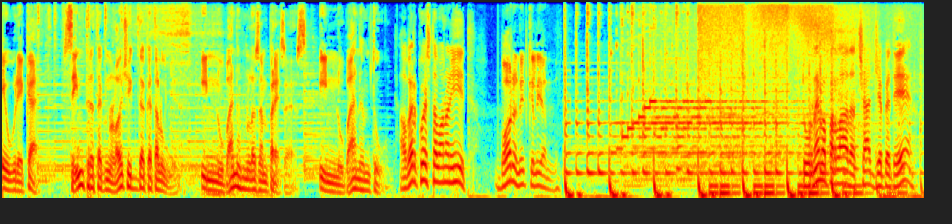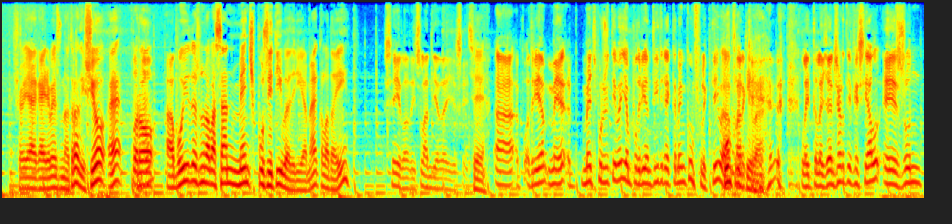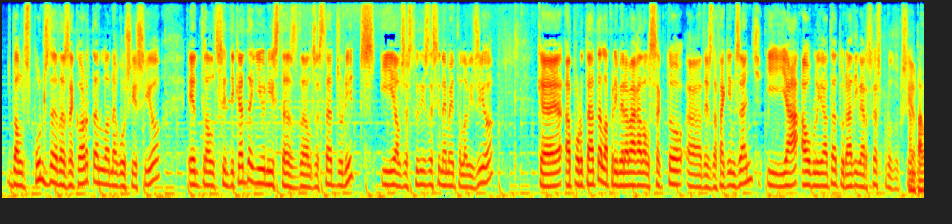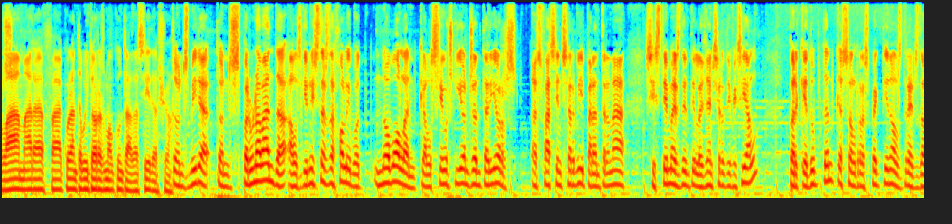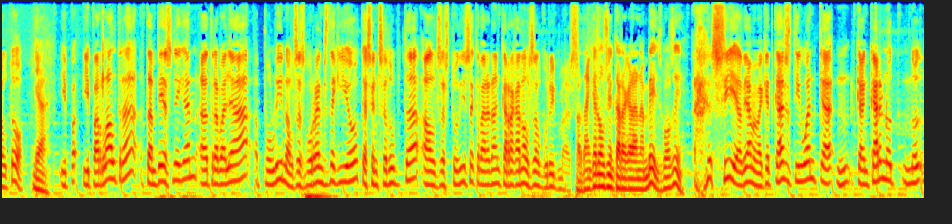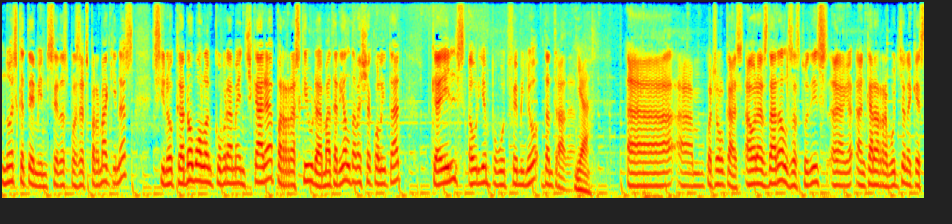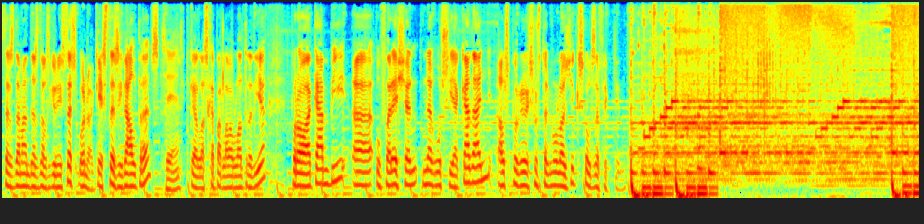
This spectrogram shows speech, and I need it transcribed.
Eurecat, centre tecnològic de Catalunya. Innovant amb les empreses. Innovant amb tu. Albert Cuesta, bona nit. Bona nit, Kilian. Tornem a parlar de xat GPT, això ja gairebé és una tradició, eh? però -huh. avui des d'una vessant menys positiva, diríem, eh, que la d'ahir. Sí, la d'Islàndia d'ahir, sí. Sí. Uh, podria, me, menys positiva i en podríem dir directament conflictiva. Conflictiva. Perquè la intel·ligència artificial és un dels punts de desacord en la negociació entre el sindicat de guionistes dels Estats Units i els estudis de cinema i televisió que ha portat a la primera vaga del sector eh, des de fa 15 anys i ja ha obligat a aturar diverses produccions. En parlàvem ara fa 48 hores mal comptades, sí, d'això. Doncs mira, doncs per una banda, els guionistes de Hollywood no volen que els seus guions anteriors es facin servir per entrenar sistemes d'intel·ligència artificial perquè dubten que se'ls respectin els drets d'autor. Ja. I, I per l'altra, també es neguen a treballar polint els esborrens de guió que, sense dubte, els estudis acabaran encarregant els algoritmes. Per tant, que no els encarregaran amb ells, vols dir? Sí, aviam, en aquest cas diuen que, que encara no, no, no és que temin ser desplaçats per màquines, sinó que no volen cobrar menys cara per reescriure material de baixa qualitat que ells haurien pogut fer millor d'entrada. Ja. Uh, en qualsevol cas, a hores d'ara els estudis uh, encara rebutgen aquestes demandes dels guionistes, bueno, aquestes i d'altres, Sí. que les que parlàveu l'altre dia, però a canvi uh, ofereixen negociar cada any els progressos tecnològics que els afectin.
